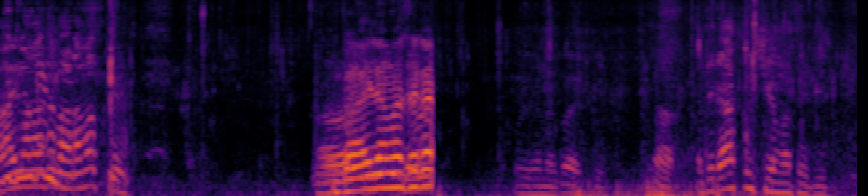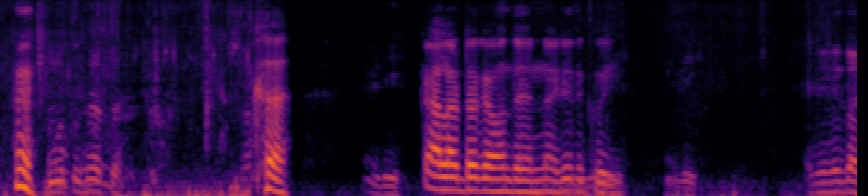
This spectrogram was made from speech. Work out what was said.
বাইলা মাছ বাড়া মাছ কে বাইলা মাছে কা এটা রাখ কুশিয়া মাছ এটি মতো সাথে এডি কালারটা কেমন দেখেন না এটা তো কই এডি এডি লেগা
